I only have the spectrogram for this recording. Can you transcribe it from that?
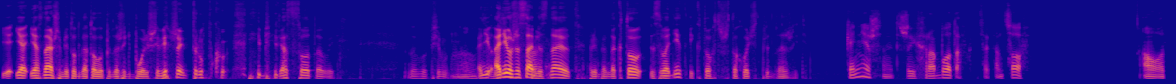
я, я знаю, что мне тут готовы предложить больше, вешает трубку и берет сотовый. Ну, в общем, ну, они, они уже сами знают примерно, кто звонит и кто что хочет предложить. Конечно, это же их работа, в конце концов. А вот.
